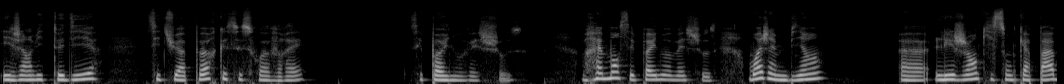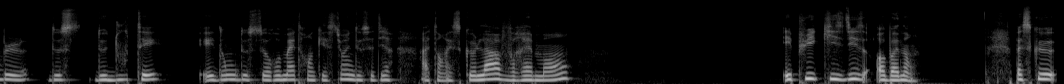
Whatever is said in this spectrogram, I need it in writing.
Et j'ai envie de te dire, si tu as peur que ce soit vrai, c'est pas une mauvaise chose. Vraiment, c'est pas une mauvaise chose. Moi, j'aime bien euh, les gens qui sont capables de, douter et donc de se remettre en question et de se dire Attends, est-ce que là, vraiment? Et puis qui se disent Oh bah non. Parce que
